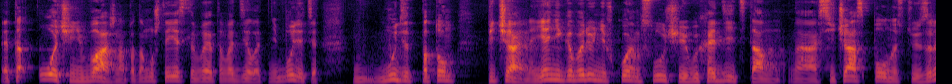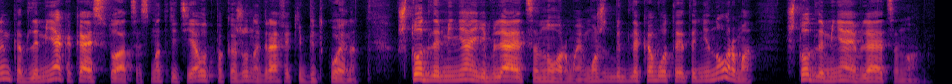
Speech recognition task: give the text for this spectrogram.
Это очень важно, потому что если вы этого делать не будете, будет потом печально. Я не говорю ни в коем случае выходить там а, сейчас полностью из рынка. Для меня какая ситуация? Смотрите, я вот покажу на графике биткоина. Что для меня является нормой? Может быть для кого-то это не норма? Что для меня является нормой?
